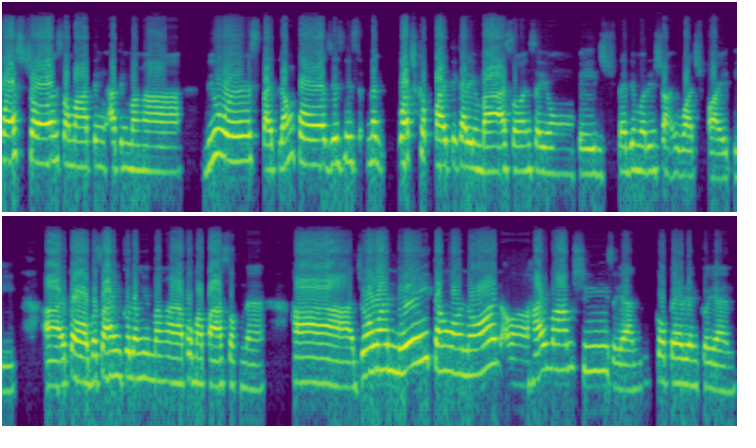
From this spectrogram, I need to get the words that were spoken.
questions sa ating, ating mga viewers, type lang po. This is, nag-watch ka party ka rin ba, Ason, sa yung page? Pwede mo rin siyang i-watch party. Uh, ito, basahin ko lang yung mga pumapasok na Ha, Joan May Tangonon. Oh, hi, Ma'am She's. Ayan, co-parent ko yan.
